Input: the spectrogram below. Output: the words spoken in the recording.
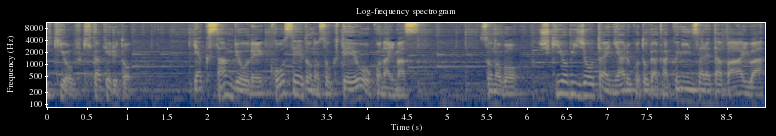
息を吹きかけると約3秒で高精度の測定を行います。その後酒気帯び状態にあることが確認された場合は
